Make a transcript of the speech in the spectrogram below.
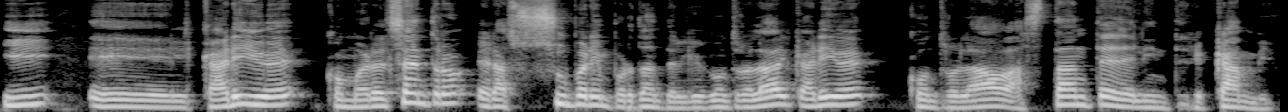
Y eh, el Caribe, como era el centro, era súper importante. El que controlaba el Caribe controlaba bastante del intercambio.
